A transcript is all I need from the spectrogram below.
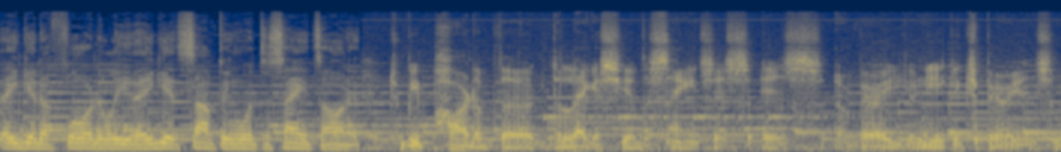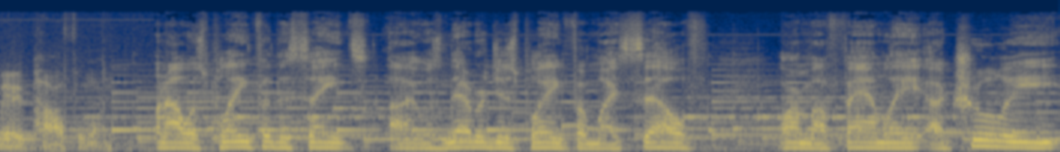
they get a fleur de lis. They get something with the Saints on it. To be part of the, the legacy of the Saints is, is a very unique experience, a very powerful one. When I was playing for the Saints, I was never just playing for myself or my family. I truly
